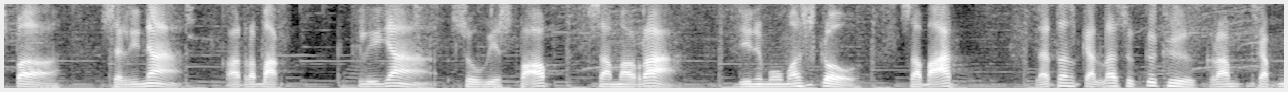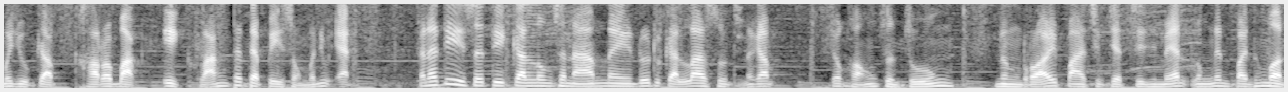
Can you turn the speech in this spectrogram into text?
สเปอร์เซลีนาการาบักคิริยาโซเวียสตอปซามาราดินาโมมอสโกซาบัตและต้นสกัดล่าสุดก็คือกลัมกลับมาอยู่กับคาราบักอีกครั้งตั้งแต่ปี 2021 ขณะที่สถิติการลงสนามในฤดูกาลล่าสุดนะครับเจ้าของส่วนสูง 187เซนติเมตรลงเล่นไปทั้งหมด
